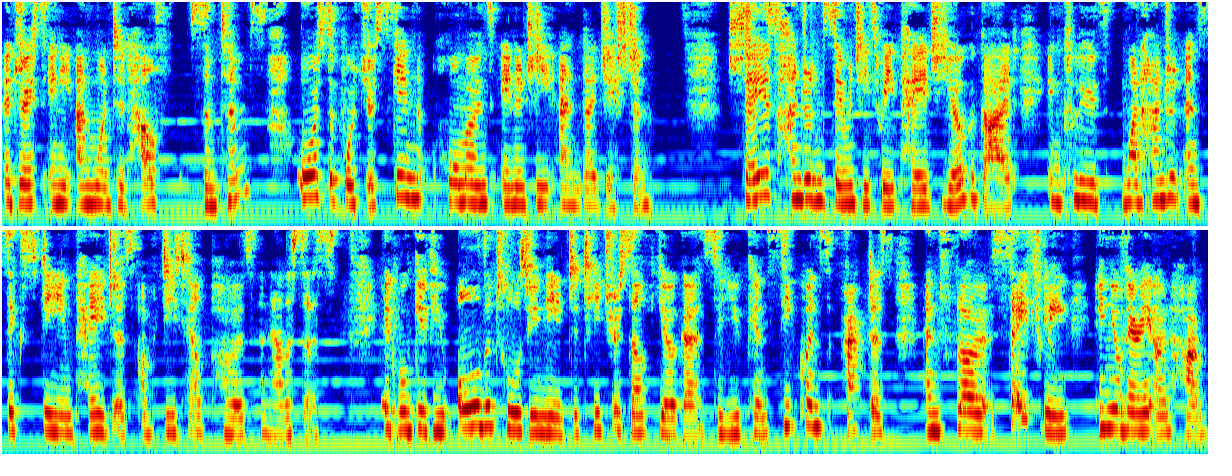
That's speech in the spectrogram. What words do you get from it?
address any unwanted health symptoms, or support your skin, hormones, energy, and digestion. Shay's 173 page yoga guide includes 116 pages of detailed pose analysis. It will give you all the tools you need to teach yourself yoga so you can sequence, practice, and flow safely in your very own home.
